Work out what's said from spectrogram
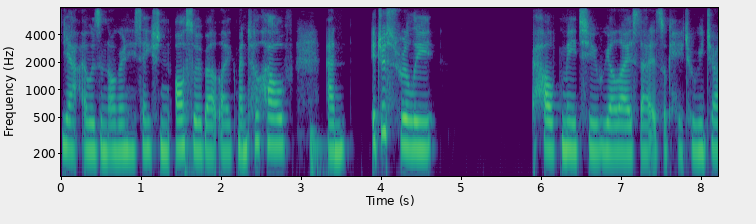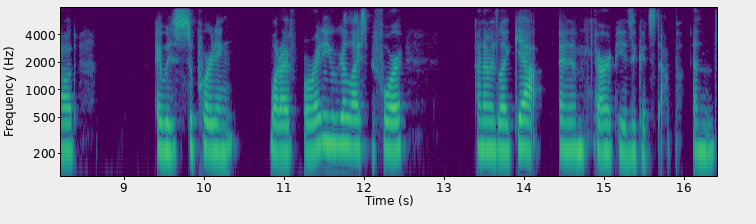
yeah, it was an organization also about like mental health, and it just really helped me to realize that it's okay to reach out. It was supporting what I've already realized before, and I was like, yeah, um, therapy is a good step, and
